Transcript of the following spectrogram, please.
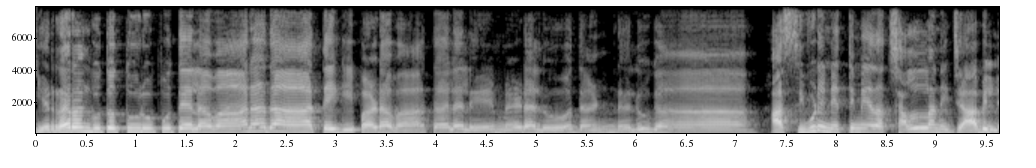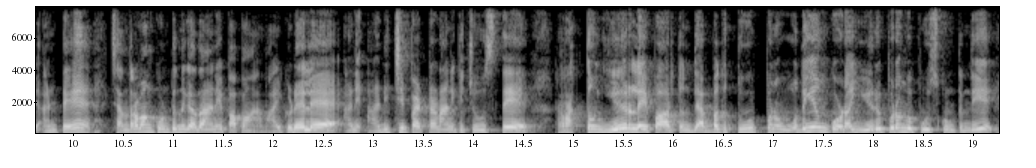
ఎర్ర రంగుతో తురుపు తెలవారదా తెగి పడవా తలలే మెడలో దండలుగా. ఆ శివుడి నెత్తి మీద చల్లని జాబిల్లి అంటే చంద్రవంక ఉంటుంది కదా అని పాపం అమాయకుడేలే అని అణిచిపెట్టడానికి చూస్తే రక్తం ఏరులై పారుతుంది దెబ్బకు తూర్పున ఉదయం కూడా ఎరుపు రంగు పూసుకుంటుంది.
